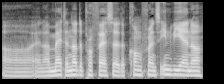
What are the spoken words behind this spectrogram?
Uh, and I met another professor at a conference in Vienna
